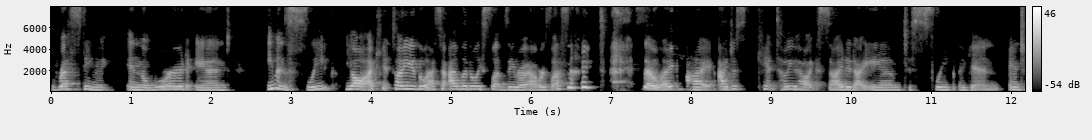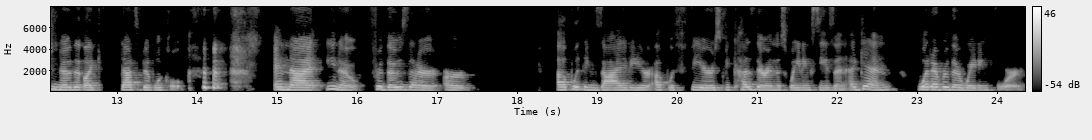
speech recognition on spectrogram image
resting in the Lord and even sleep. Y'all, I can't tell you the last time I literally slept zero hours last night. so like mm-hmm. I I just can't tell you how excited I am to sleep again and to know that like that's biblical. and that, you know, for those that are are up with anxiety or up with fears because they're in this waiting season, again, whatever they're waiting for,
